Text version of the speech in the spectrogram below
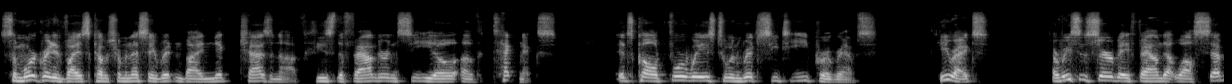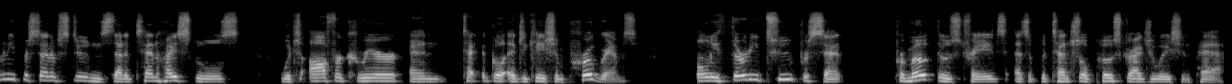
Some more great advice comes from an essay written by Nick Chazanov. He's the founder and CEO of Technics, it's called Four Ways to Enrich CTE Programs. He writes A recent survey found that while 70% of students that attend high schools which offer career and technical education programs, only 32% promote those trades as a potential post graduation path.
